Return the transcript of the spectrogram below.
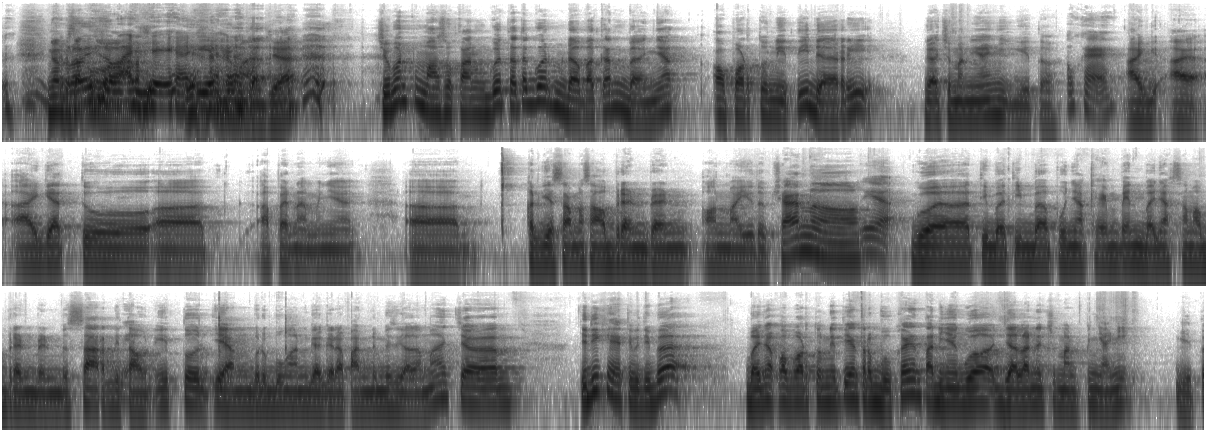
nggak bisa keluar aja ya, di rumah aja cuman pemasukan gue ternyata gue mendapatkan banyak opportunity dari nggak cuma nyanyi gitu Oke. I, I, I get to uh, apa namanya uh, kerja sama sama brand-brand on my YouTube channel. Iya. Gue tiba-tiba punya campaign banyak sama brand-brand besar di tahun itu yang berhubungan gara-gara pandemi segala macem. Jadi kayak tiba-tiba banyak opportunity yang terbuka yang tadinya gue jalannya cuma penyanyi gitu,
